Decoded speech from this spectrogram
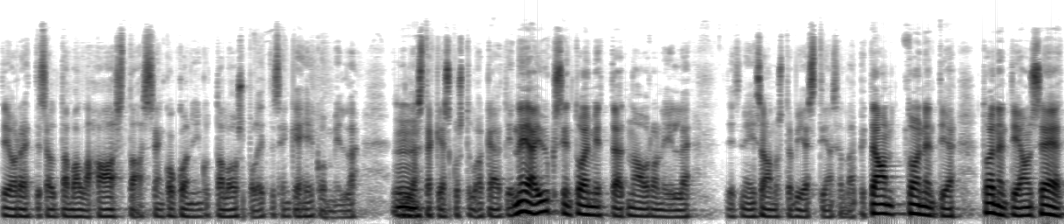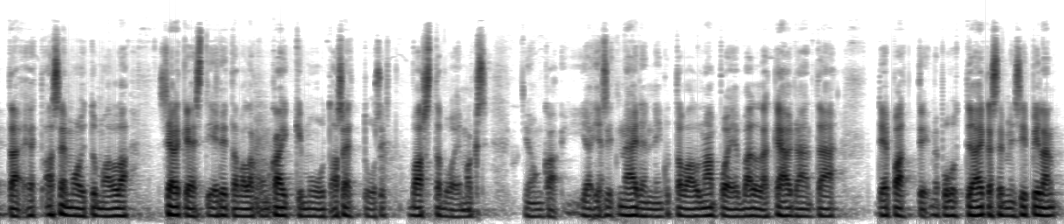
teoreettisella tavalla haastaa sen koko niin kuin talouspoliittisen kehikon, millä, millä sitä keskustelua käytiin. Ne jäi yksin, toimittajat nauro niille, että ne ei saanut sitä viestiänsä läpi. Tämä on toinen tie. Toinen tie on se, että, että asemoitumalla selkeästi eri tavalla kuin kaikki muut asettuu sit vastavoimaksi, jonka, ja, ja sitten näiden niin kuin, tavallaan napojen välillä käydään tämä debatti. Me puhuttiin aikaisemmin Sipilän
